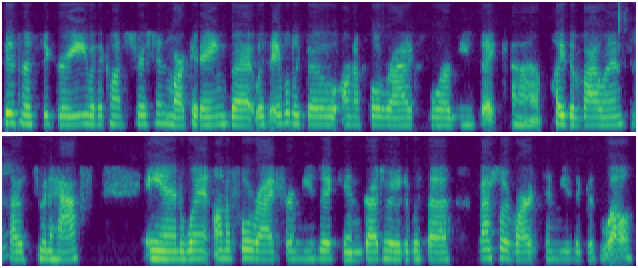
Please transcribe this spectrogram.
business degree with a concentration in marketing, but was able to go on a full ride for music. Uh, played the violin since I was two and a half, and went on a full ride for music and graduated with a Bachelor of Arts in music as well.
